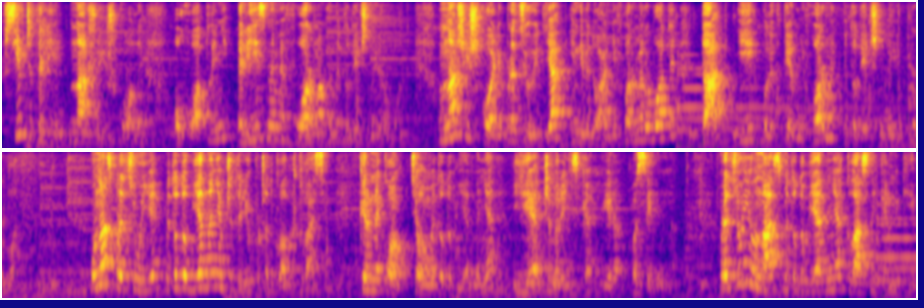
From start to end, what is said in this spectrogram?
всі вчителі нашої школи охоплені різними формами методичної роботи. В нашій школі працюють як індивідуальні форми роботи, так і колективні форми методичної роботи. У нас працює метод об'єднання вчителів початкових класів. Керівником цього методу об'єднання є Чемеринська Віра Васильівна. Працює у нас метод об'єднання класних керівників.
